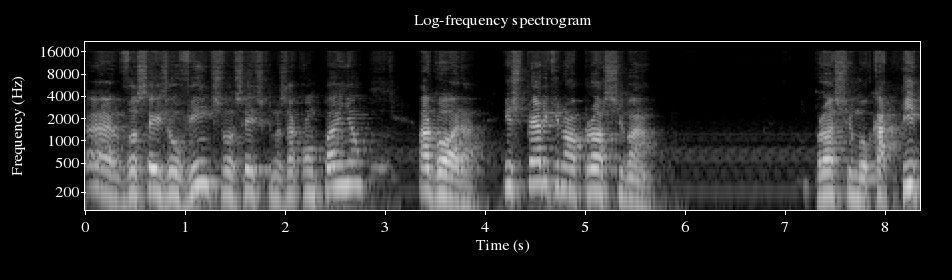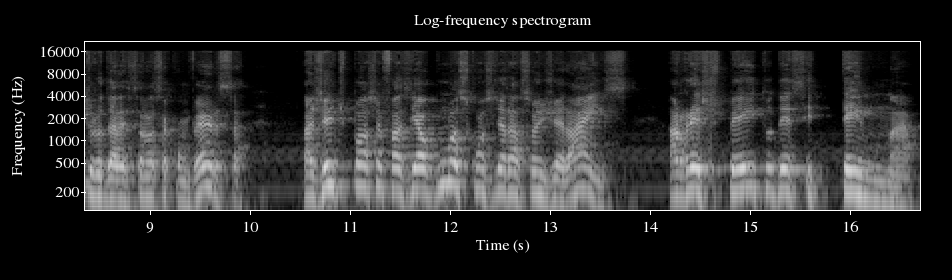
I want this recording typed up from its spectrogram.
é, vocês ouvintes, vocês que nos acompanham. Agora, espero que no próxima, próximo capítulo dessa nossa conversa a gente possa fazer algumas considerações gerais a respeito desse tema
